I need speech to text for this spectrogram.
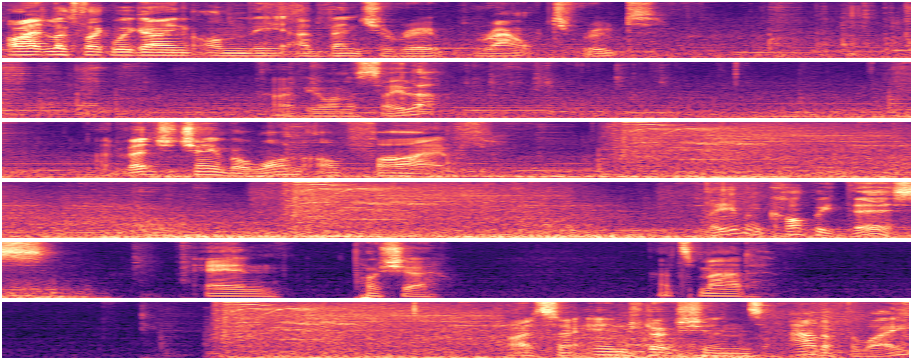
Alright, looks like we're going on the adventure route. Route. Route. However you want to say that. Adventure Chamber 1 of 5. They even copied this in Pusher. That's mad. Right, so introductions out of the way.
